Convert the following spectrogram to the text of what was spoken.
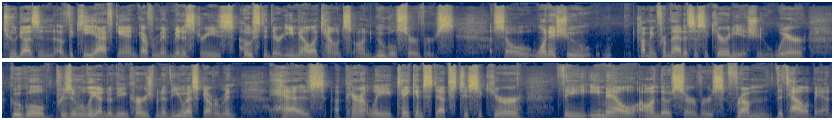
two dozen of the key Afghan government ministries hosted their email accounts on Google servers. So, one issue coming from that is a security issue where Google, presumably under the encouragement of the US government, has apparently taken steps to secure the email on those servers from the Taliban,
